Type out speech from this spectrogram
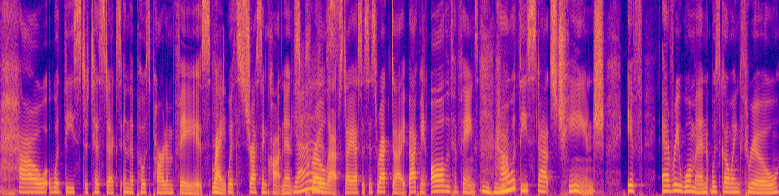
how would these statistics in the postpartum phase, Right. with stress incontinence, Yes. prolapse, diastasis recti, back pain, all of the things, Mm-hmm. how would these stats change if every woman was going through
